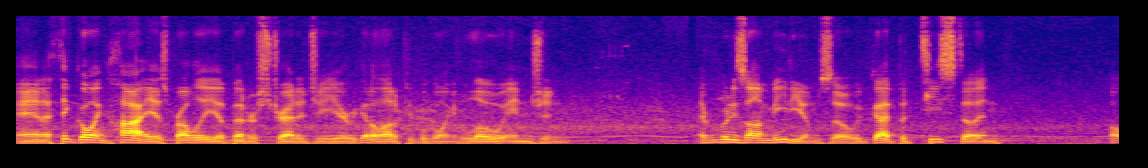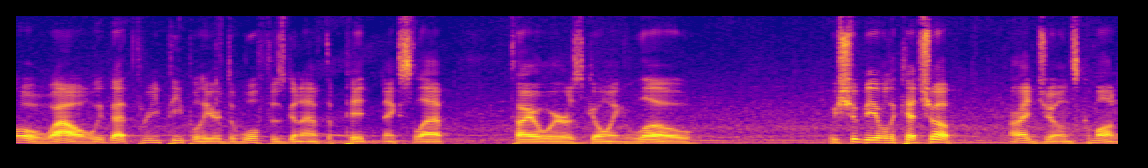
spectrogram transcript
And I think going high is probably a better strategy here. We got a lot of people going low engine. Everybody's on mediums though. We've got Batista and oh wow, we've got three people here. DeWolf is gonna have to pit next lap. Tire wear is going low. We should be able to catch up. All right, Jones, come on.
